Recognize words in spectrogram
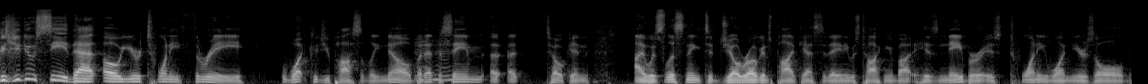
you, you do see that. Oh, you're 23. What could you possibly know? But at Mm-hmm. the same uh, uh, token, I was listening to Joe Rogan's podcast today, and he was talking about his neighbor is 21 years old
